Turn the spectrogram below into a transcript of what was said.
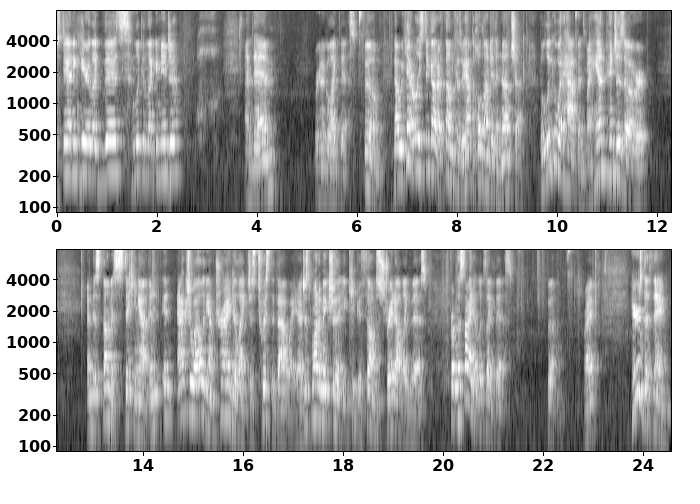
standing here like this, looking like a ninja. And then we're gonna go like this. Boom. Now we can't really stick out our thumb because we have to hold on to the nunchuck. But look at what happens. My hand pinches over, and this thumb is sticking out. And in actuality, I'm trying to like just twist it that way. I just want to make sure that you keep your thumb straight out like this. From the side, it looks like this. Boom, right? Here's the thing.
